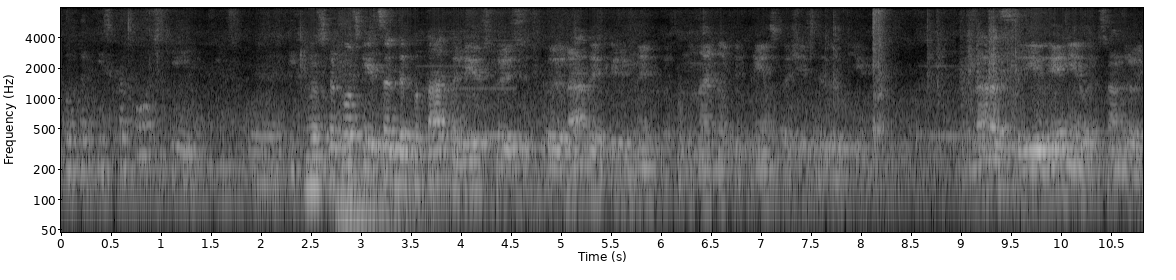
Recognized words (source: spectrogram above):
хто такий Скаковський Скаковський і хто Ну, Стаховський це депутат Львівської сільської ради, керівник комунального підприємства «Чисте довкілля». Зараз Євгеній Олександрович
